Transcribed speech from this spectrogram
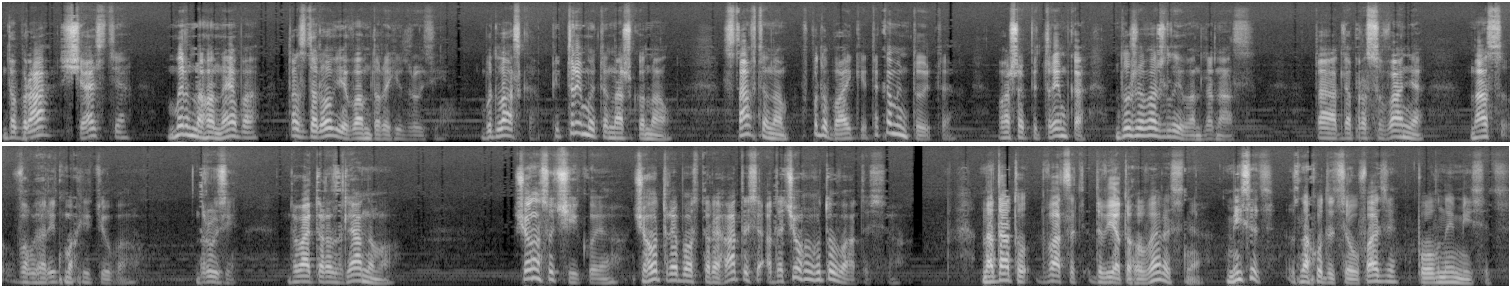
Добра, щастя, мирного неба та здоров'я вам, дорогі друзі. Будь ласка, підтримуйте наш канал, ставте нам вподобайки та коментуйте. Ваша підтримка дуже важлива для нас та для просування нас в алгоритмах YouTube. Друзі, давайте розглянемо, що нас очікує, чого треба остерегатися, а до чого готуватися. На дату 29 вересня місяць знаходиться у фазі повний місяць.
